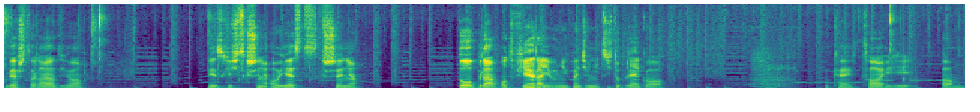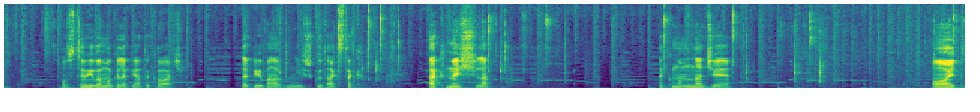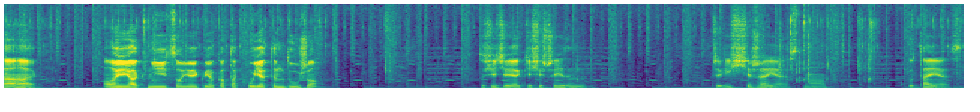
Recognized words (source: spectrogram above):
Bierz to radio. Jest gdzieś skrzynia. O, jest skrzynia. Dobra, otwieraj ją, niech będzie w niej coś dobrego. Okej, to i to. O, z tym chyba mogę lepiej atakować. Lepiej chyba nawet niż Good Axe, tak. Tak myślę. Taką mam nadzieję. Oj tak. Oj jak nic, ojejku jak atakuje tym dużo. Co się dzieje? Gdzieś jeszcze jeden... Oczywiście, że jest, no. Tutaj jest.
